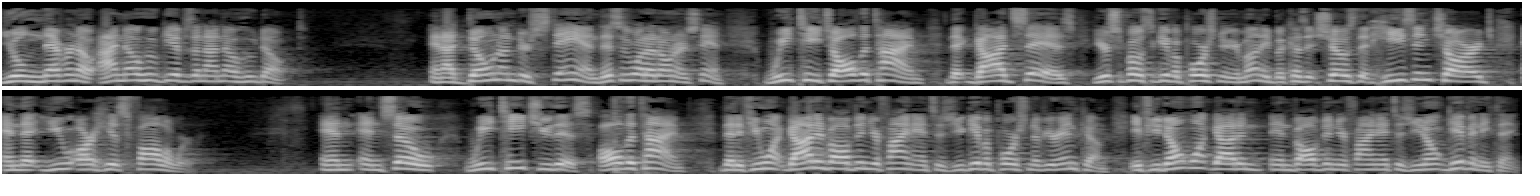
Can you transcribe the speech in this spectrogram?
You'll never know. I know who gives and I know who don't. And I don't understand. This is what I don't understand. We teach all the time that God says you're supposed to give a portion of your money because it shows that He's in charge and that you are His follower. And, and so we teach you this all the time that if you want God involved in your finances, you give a portion of your income. If you don't want God in, involved in your finances, you don't give anything.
